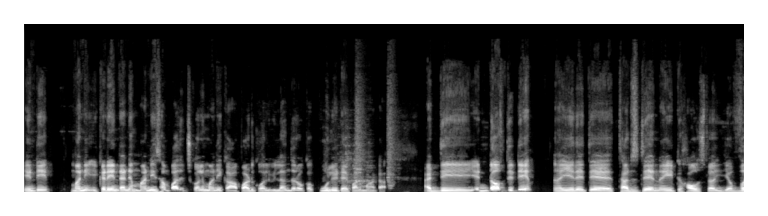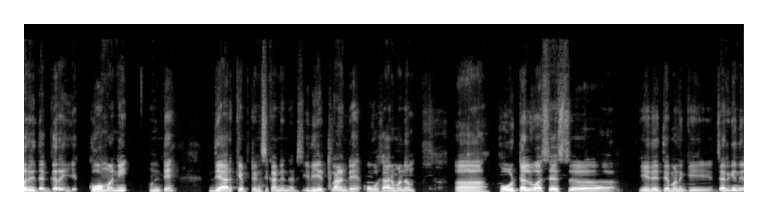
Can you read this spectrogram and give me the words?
ఏంటి? మనీ ఇక్కడ ఏంటంటే మనీ సంపాదించుకోవాలి మనీ కాపాడుకోవాలి. వీళ్ళందరూ ఒక కూలీ టైప్ అనమాట at the end of the day ఏదైతే థర్స్డే నైట్ హౌస్లో ఎవరి దగ్గర ఎక్కువ మనీ ఉంటే దే ఆర్ కెప్టెన్సీ కంటెండర్స్ ఇది ఎట్లా అంటే ఒకసారి మనం హోటల్ వర్సెస్ ఏదైతే మనకి జరిగింది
